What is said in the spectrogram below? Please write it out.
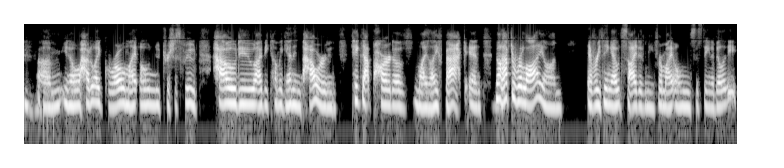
Mhm. Um, you know, how do I grow my own nutritious food? How do I become again empowered and take that part of my life back and not have to rely on everything outside of me for my own sustainability?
